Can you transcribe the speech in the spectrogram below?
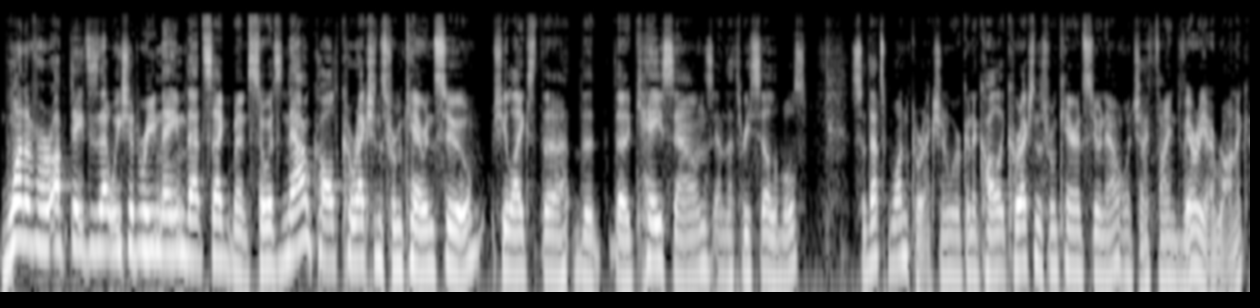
One of her updates is that we should rename that segment. So it's now called Corrections from Karen Sue. She likes the the the K sounds and the three syllables. So that's one correction. We're going to call it Corrections from Karen Sue now, which I find very ironic.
